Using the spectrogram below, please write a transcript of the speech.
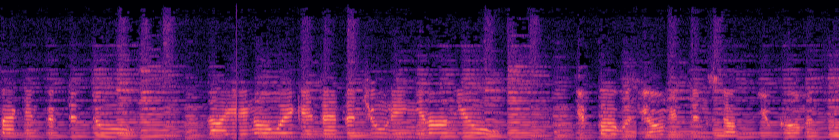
back in 52. Lying awake intently tuning in on you. If I was young, it didn't stop you coming through.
